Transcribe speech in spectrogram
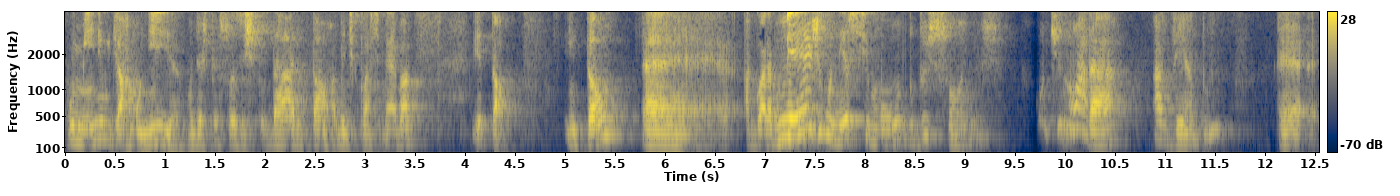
o mínimo de harmonia, onde as pessoas estudaram e tal, família de classe média e tal. Então, é, agora, mesmo nesse mundo dos sonhos, continuará havendo é,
